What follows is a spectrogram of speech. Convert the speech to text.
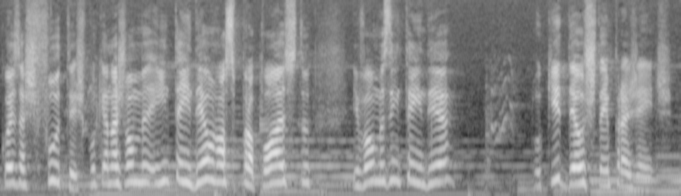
coisas fúteis, porque nós vamos entender o nosso propósito e vamos entender o que Deus tem para gente.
